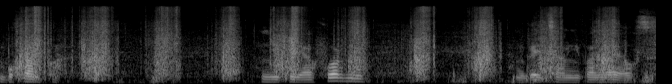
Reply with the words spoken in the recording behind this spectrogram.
Буханку не переоформил. Гайцам не понравился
